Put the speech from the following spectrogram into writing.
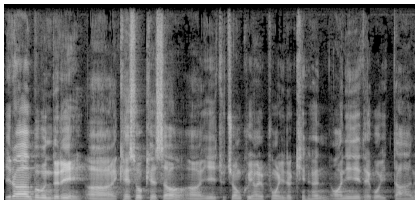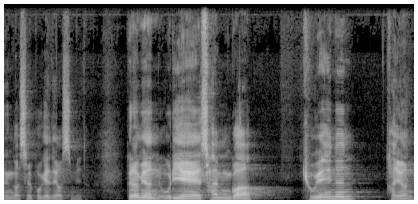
이러한 부분들이 어, 계속해서 어, 이 두쫑쿠 열풍을 일으키는 원인이 되고 있다는 것을 보게 되었습니다. 그러면 우리의 삶과 교회는 과연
